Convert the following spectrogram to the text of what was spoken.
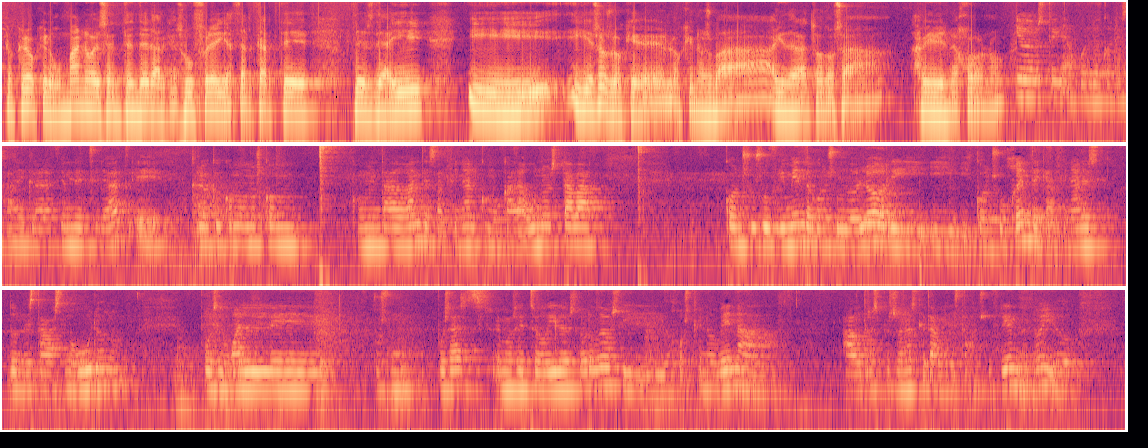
Yo creo que lo humano es entender al que sufre y acercarte desde ahí y, y eso es lo que, lo que nos va a ayudar a todos a, a vivir mejor. ¿no? Yo estoy de acuerdo con esa declaración de Cherat. Eh, creo que como hemos comentado antes, al final como cada uno estaba con su sufrimiento, con su dolor y, y, y con su gente, que al final es donde estaba seguro, ¿no? pues igual eh, pues, pues hemos hecho oídos sordos y ojos que no ven a, a otras personas que también estaban sufriendo. ¿no? Yo,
